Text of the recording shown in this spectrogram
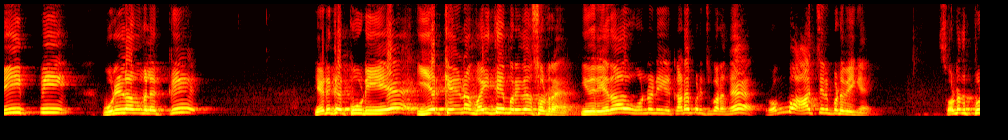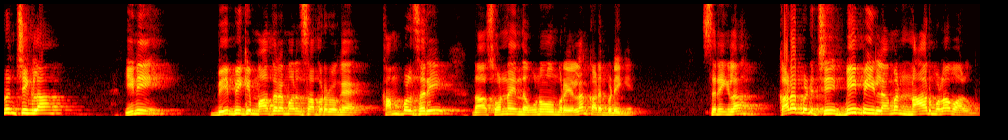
பிபி உள்ளவங்களுக்கு எடுக்கக்கூடிய இயற்கையான வைத்திய முறை தான் சொல்கிறேன் இதில் ஏதாவது ஒன்று நீங்கள் கடைப்பிடிச்சு பாருங்க ரொம்ப ஆச்சரியப்படுவீங்க. சொல்கிறது புரிஞ்சிங்களா? இனி பிபிக்கு மாத்திரை மருந்து சாப்பிட்றவங்க கம்பல்சரி நான் சொன்ன இந்த உணவு முறையெல்லாம் கடைப்பிடிங்க. சரிங்களா? கடைப்பிடிச்சு பிபி இல்லாமல் நார்மலாக வாழுங்க.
